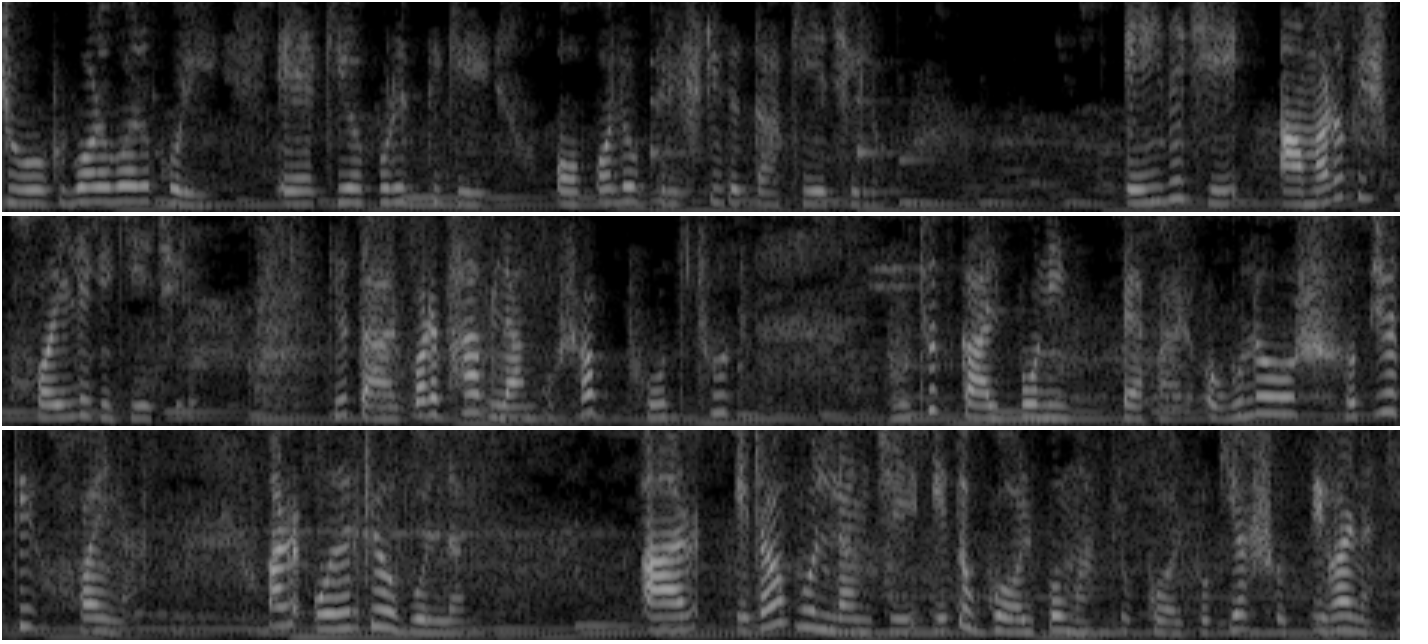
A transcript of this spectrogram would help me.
চোখ বড় বড় করে একে অপরের দিকে অপলক দৃষ্টিতে তাকিয়েছিল। এই দেখে আমারও বেশ ভয় লেগে গিয়েছিল। কিন্তু তারপরে ভাবলাম, ওসব ভূত ঠুত ভূত কাল্পনিক ব্যাপার, ওগুলো সত্যি সত্যি হয় না। আর ওদেরকেও বললাম, আর এটাও বললাম যে, এ তো গল্প মাত্র। গল্প কি আর সত্যি হয় নাকি?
